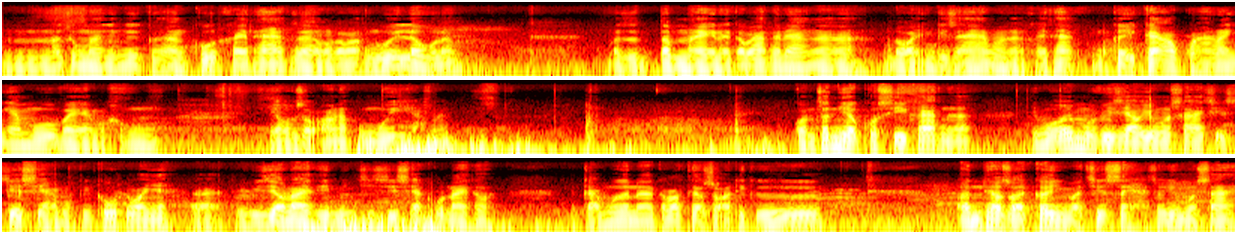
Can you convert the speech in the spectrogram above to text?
Ừ, nói chung là những cái hàng cốt khai thác giờ mà các bác nuôi lâu lắm. Mà tầm này là các bác đang à, đòi những cái giá mà khai thác cây cao quá là anh em mua về mà không hiểu rõ là cũng nguy hiểm đấy. Còn rất nhiều cốt xi khác nữa. Thì mỗi một video Imosai sẽ chia sẻ một cái cốt các bạn nhé. Đấy, thì video này thì mình chỉ chia sẻ cốt này thôi cảm ơn à, các bác theo dõi thì cứ ấn theo dõi kênh và chia sẻ cho Imosai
